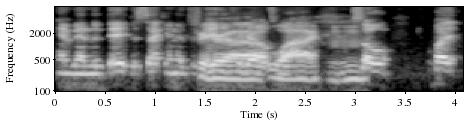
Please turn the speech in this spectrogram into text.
and then the day the second is the day he Figure figure out out why. why. Mhm. So, but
